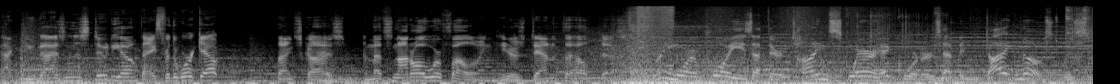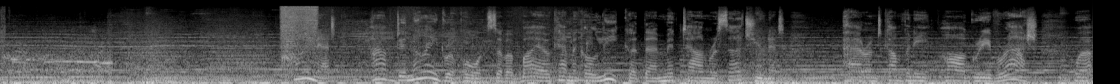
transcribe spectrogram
Back to you guys in the studio. Thanks for the workout. Thanks, guys. And that's not all we're following. Here's Dan at the help desk. Three more employees at their Times Square headquarters have been diagnosed with. CryNet have denied reports of a biochemical leak at their Midtown research unit. Parent company Hargreave Rasch were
